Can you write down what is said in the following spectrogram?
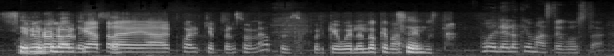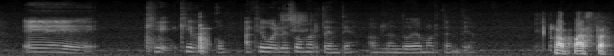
sí, tiene un olor que atrae a cualquier persona, pues porque huele lo que más Sí. te gusta. Huele lo que más te gusta. Eh, qué, qué rico. ¿A qué huele su amortentia? Hablando de amortentia. La pasta.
